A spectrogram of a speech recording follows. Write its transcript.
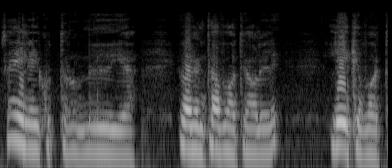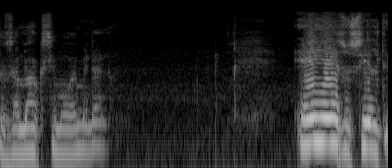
Se ei liikuttanut myyjiä, joiden tavoite oli liikevoittonsa maksimoiminen. Ei Jeesus silti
